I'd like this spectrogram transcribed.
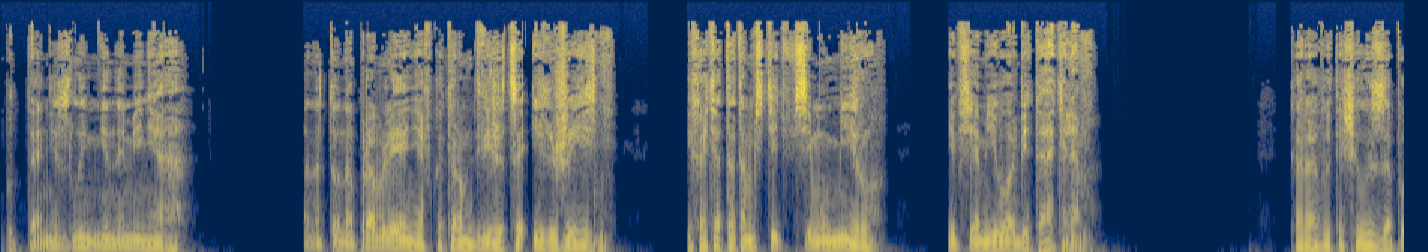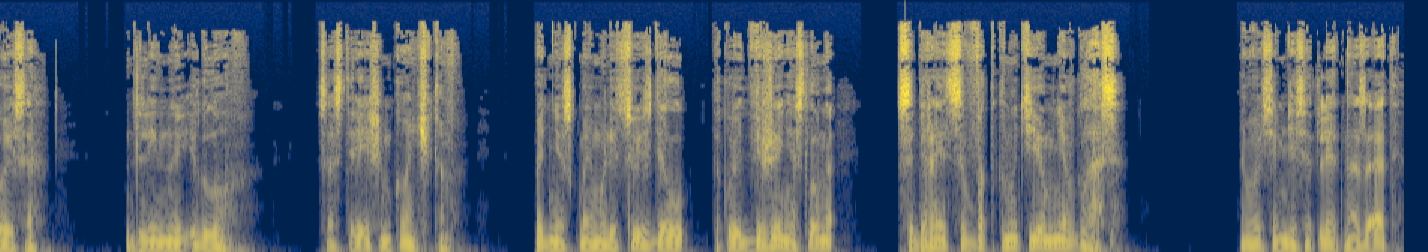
будто они злы не на меня, а на то направление, в котором движется их жизнь, и хотят отомстить всему миру и всем его обитателям. Кора вытащил из-за пояса длинную иглу с острейшим кончиком, поднес к моему лицу и сделал такое движение, словно собирается воткнуть ее мне в глаз. Восемьдесят лет назад,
